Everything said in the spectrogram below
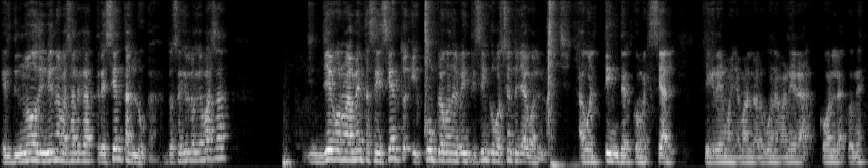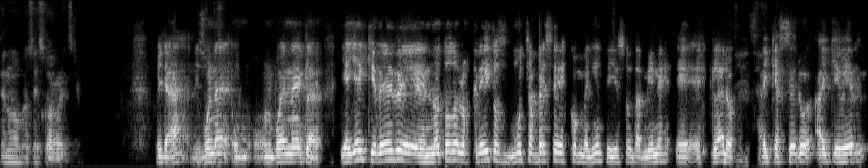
el nuevo vivienda me salga 300 lucas. Entonces, ¿qué es lo que pasa? Llego nuevamente a 600 y cumplo con el 25% y hago el match. Hago el Tinder comercial, si queremos llamarlo de alguna manera, con, la, con este nuevo proceso Correcto. Mira, un, buen, eh, claro. Y ahí hay que ver, eh, no todos los créditos muchas veces es conveniente y eso también es, eh, es claro. Hay que hacer, hay que ver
